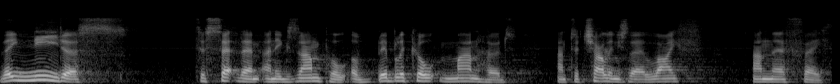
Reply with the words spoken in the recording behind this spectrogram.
They need us to set them an example of biblical manhood and to challenge their life and their faith.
